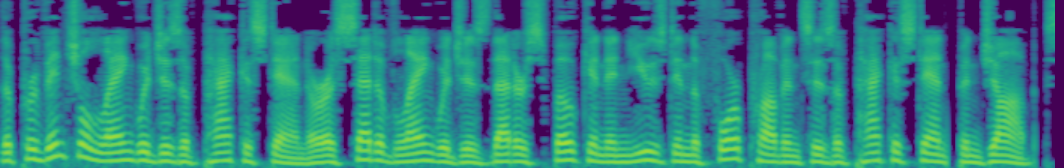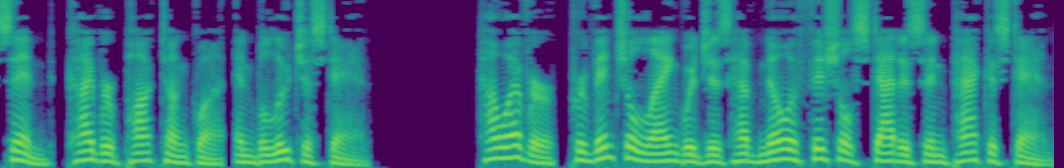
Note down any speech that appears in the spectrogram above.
The provincial languages of Pakistan are a set of languages that are spoken and used in the four provinces of Pakistan Punjab, Sindh, Khyber Pakhtunkhwa, and Baluchistan. However, provincial languages have no official status in Pakistan,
